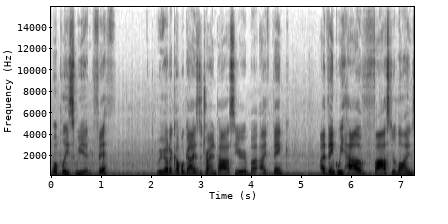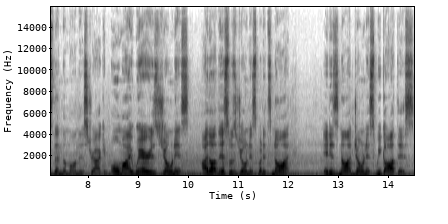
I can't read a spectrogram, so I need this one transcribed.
What place we in? Fifth? We got a couple guys to try and pass here, but I think I think we have faster lines than them on this track. And oh my, where is Jonas? I thought this was Jonas, but it's not. It is not Jonas. We got this.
